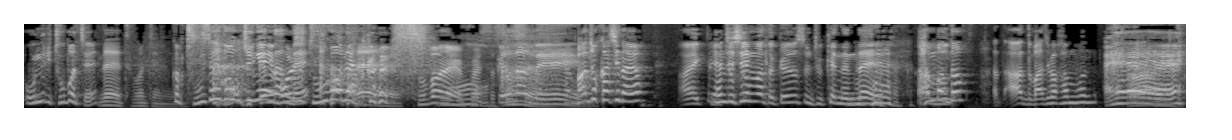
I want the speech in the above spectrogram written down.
오늘이 두 번째? 네, 두 번째입니다. 그럼 두세 번 중에. 벌써 두 번을 네, 그두 번을 벌써 썼어요. 끝났네. 만족하시나요? 아, 현지 씨? 조금만 더 껴줬으면 좋겠는데 한 번 더? 아, 마지막 한 번? 에 네.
